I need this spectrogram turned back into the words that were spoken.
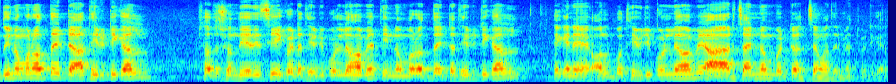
দুই নম্বর অধ্যায়টা থিওরিটিক্যাল সাজেশন দিয়ে দিছি কয়টা থিওরি পড়লে হবে? তিন নম্বর অধ্যায়টা থিওরিটিক্যাল এখানে অল্প থিওরি পড়লে হবে, আর চার নম্বরটা হচ্ছে আমাদের ম্যাথমেটিক্যাল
